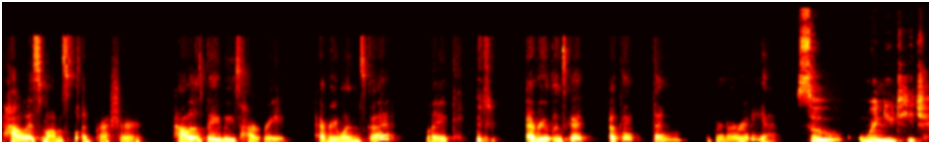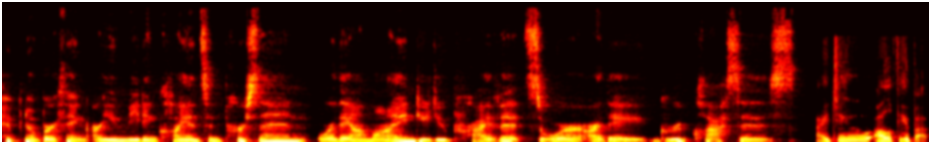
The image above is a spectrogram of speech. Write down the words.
how is mom's blood pressure? How is baby's heart rate? Everyone's good? Like, everyone's good? Okay, then we're not ready yet. So, when you teach hypnobirthing, are you meeting clients in person or are they online? Do you do privates or are they group classes? I do all of the above.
